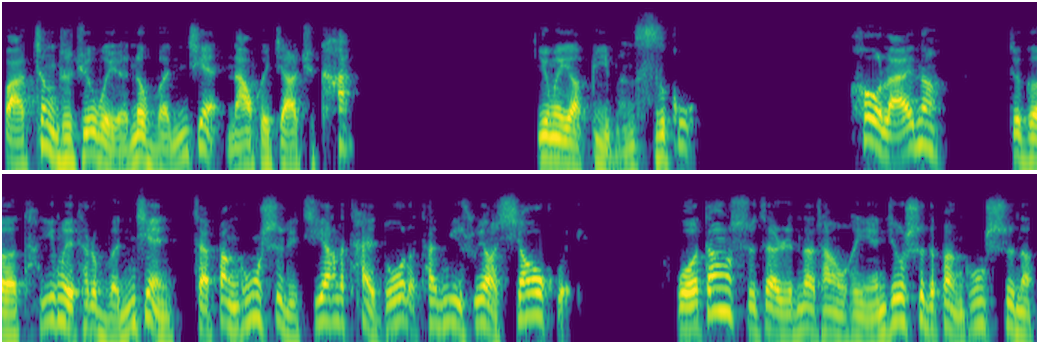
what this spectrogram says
把政治局委员的文件拿回家去看，因为要闭门思过。后来呢？这个他因为他的文件在办公室里积压的太多了，他秘书要销毁。我当时在人大常委会研究室的办公室呢，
